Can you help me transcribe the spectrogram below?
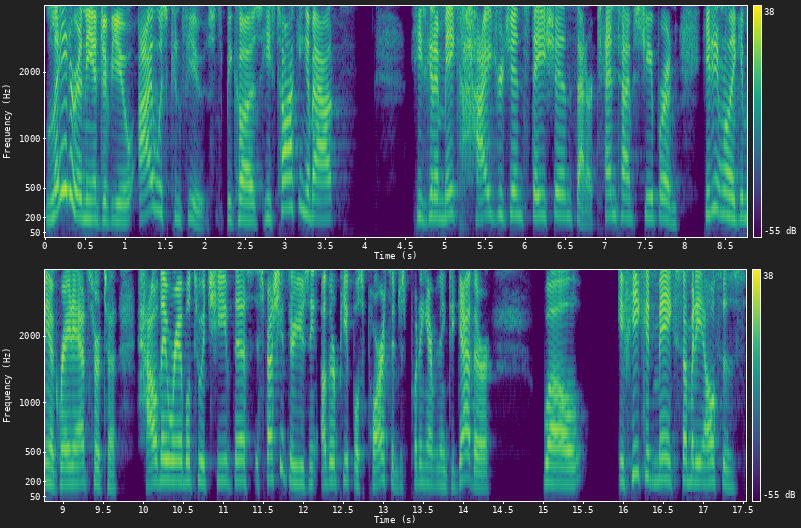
later in the interview, I was confused because he's talking about he's going to make hydrogen stations that are 10 times cheaper. And he didn't really give me a great answer to how they were able to achieve this, especially if they're using other people's parts and just putting everything together. Well, if he could make somebody else's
